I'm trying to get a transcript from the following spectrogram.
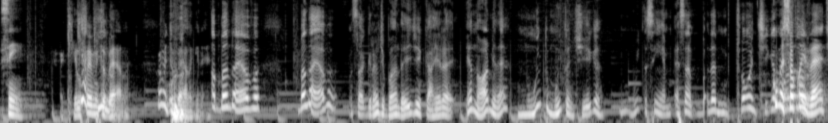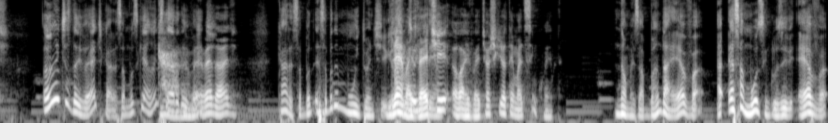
Sim. Aquilo Que foi muito aquilo? bela. Foi muito bela, Guilherme. A banda Eva. Banda Eva, essa grande banda aí de carreira enorme, né? Muito, muito antiga. Muito assim, é- essa banda é tão antiga. Começou com a Ivete. Antes da Ivete, cara. Essa música é antes da era da Caramba, Ivete. É verdade. Cara, essa banda, essa banda é muito antiga. Guilherme, a anos 80. Ivete, a Ivete eu acho que já tem mais de 50. Não, mas a banda Eva, a- essa música, inclusive, Eva,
